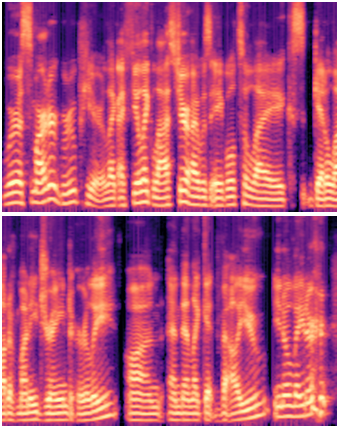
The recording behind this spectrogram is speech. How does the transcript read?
we're a smarter group here. Like I feel like last year I was able to like get a lot of money drained early on and then like get value, you know, later.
